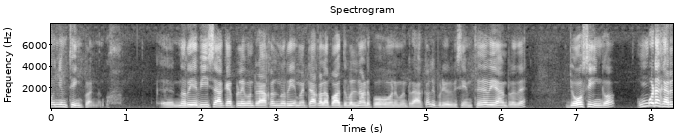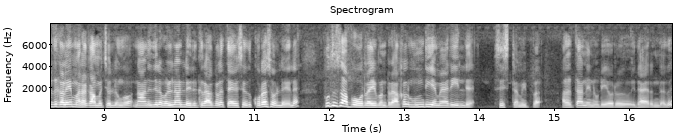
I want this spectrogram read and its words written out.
கொஞ்சம் திங்க் பண்ணுங்க. நிறைய விசாக்கு அப்ளை பண்ணுறாக்கள் நிறைய மெட்டாக்களை பார்த்து வெளிநாடு போக வேணும் என்றாக்கள் இப்படி ஒரு விஷயம் தேவையான்றதை யோசிங்கோ உங்களோட கருத்துக்களையும் மறக்காமல் சொல்லுங்க. நான் இதில் வெளிநாட்டில் இருக்கிறாக்களை தயவு செய்து குறை சொல்லல. புதுசாக போக ட்ரை பண்ணுறாக்கள் முந்திய மாதிரி இல்லை சிஸ்டம் இப்போ. அதுதான் என்னுடைய ஒரு இதாக இருந்தது.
